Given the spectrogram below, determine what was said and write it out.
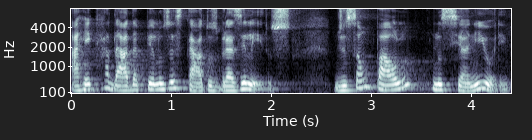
arrecadada pelos estados brasileiros. De São Paulo, Luciane Iuri.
